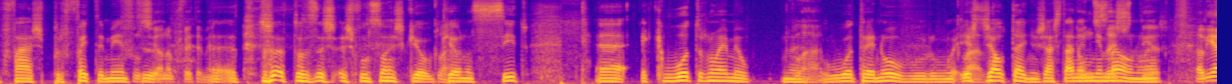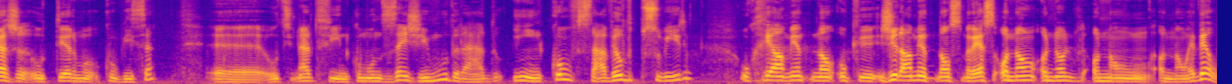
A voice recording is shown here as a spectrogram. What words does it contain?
faz perfeitamente, Funciona perfeitamente. Uh, todas as, as, funções que eu, claro. que eu necessito, uh, é que o outro não é meu. Não é? Claro. O outro é novo, claro. este já o tenho, já está na não minha mão. Não é? Aliás, o termo cobiça Uh, o dicionário define como um desejo imoderado e inconfessável de possuir o que realmente não, o que geralmente não se merece ou não, ou não, ou não, ou não é dele.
